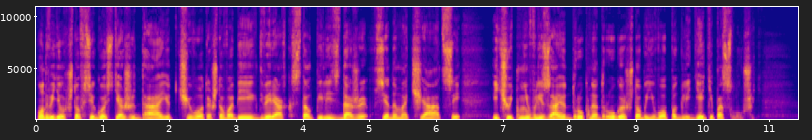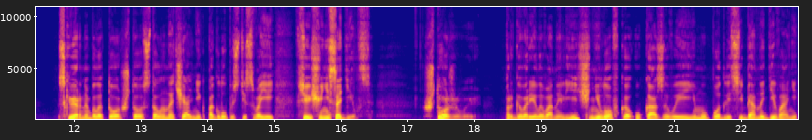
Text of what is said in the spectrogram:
Он видел, что все гости ожидают чего-то, что в обеих дверях столпились даже все домочадцы и чуть не влезают друг на друга, чтобы его поглядеть и послушать. Скверно было то, что столоначальник по глупости своей все еще не садился. «Что же вы?» — проговорил Иван Ильич, неловко указывая ему подле себя на диване.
